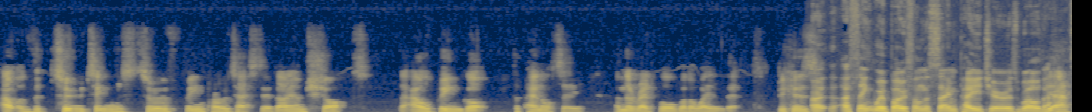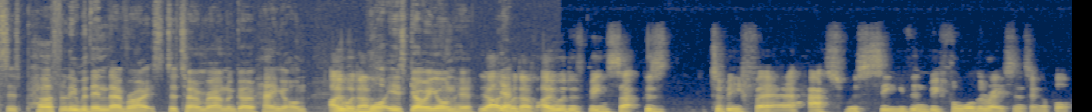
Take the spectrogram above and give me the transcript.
out of the two teams to have been protested, I am shocked that Alpine got the penalty and the Red Bull got away with it. Because I, I think we're both on the same page here as well. That Yeah. Haas is perfectly within their rights to turn around and go, hang on, I would have. what is going on here? Yeah, I would have. I would have been sat because, to be fair, Haas was seething before the race in Singapore.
